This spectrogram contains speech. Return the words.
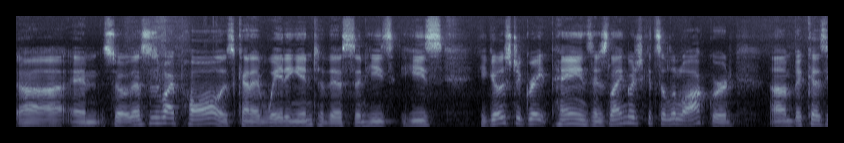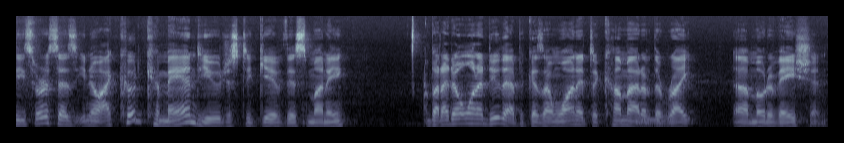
Uh, and so this is why Paul is kind of wading into this, and he's he's he goes to great pains, and his language gets a little awkward um, because he sort of says, you know, I could command you just to give this money, but I don't want to do that because I want it to come out of the right uh, motivation.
